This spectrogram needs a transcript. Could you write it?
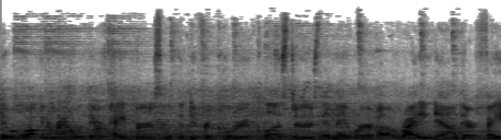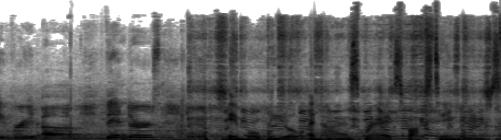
They were walking around with their papers with the different career clusters and they were uh, writing down their favorite uh, vendors. In Mobile, Anaya Spraggs, Fox 10 News.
